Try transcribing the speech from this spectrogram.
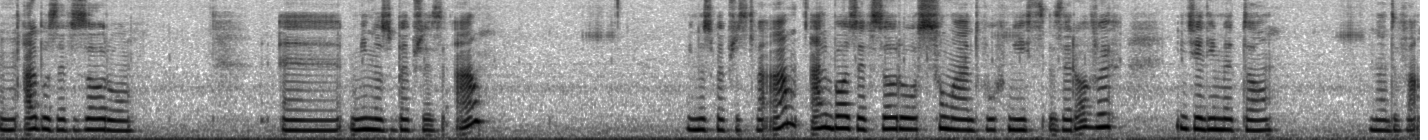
mm, albo ze wzoru minus b przez a minus b przez 2a albo ze wzoru suma dwóch miejsc zerowych i dzielimy to na 2.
